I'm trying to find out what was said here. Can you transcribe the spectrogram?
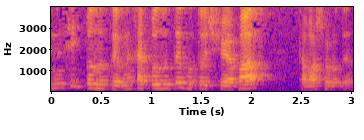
і несіть позитив. Нехай позитив оточує вас та вашу родину.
